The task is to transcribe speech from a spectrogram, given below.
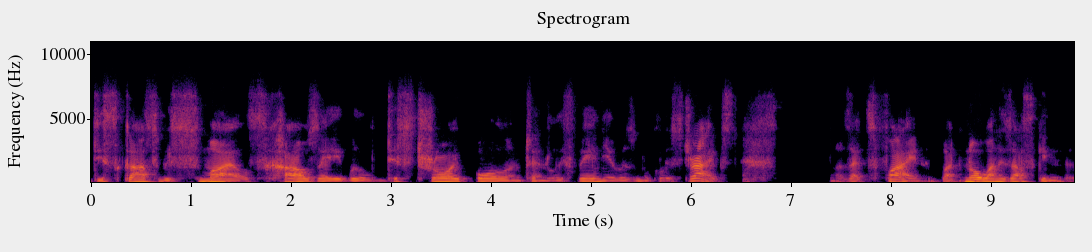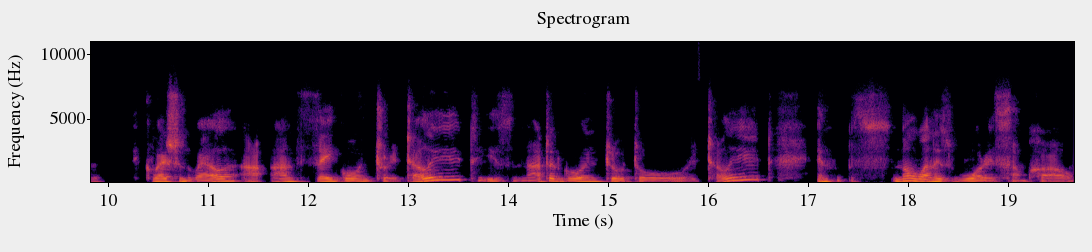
discuss with smiles how they will destroy Poland and Lithuania with nuclear strikes. That's fine, but no one is asking question well aren't they going to retaliate? Is nato going to to retaliate? And no one is worried somehow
